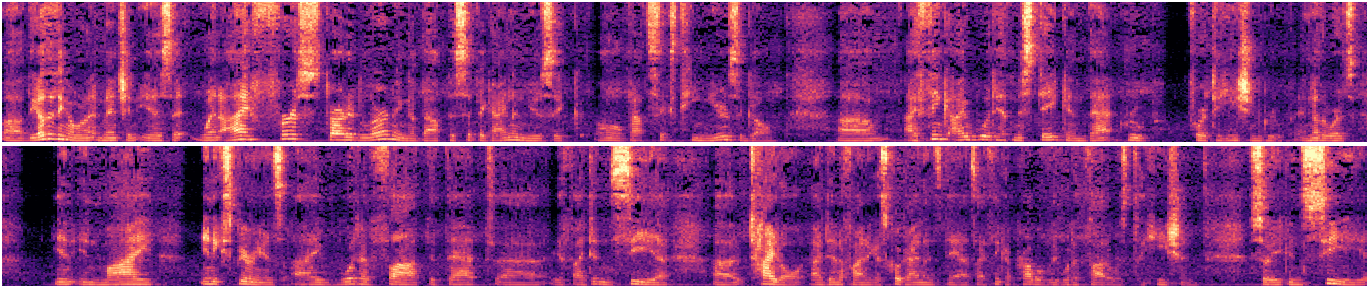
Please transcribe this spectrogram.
Uh, the other thing I want to mention is that when I first started learning about Pacific Island music, oh, about 16 years ago, um, I think I would have mistaken that group for a Tahitian group. In other words, in, in my inexperience, I would have thought that that, uh, if I didn't see a, a, title identifying it as Cook Islands dance, I think I probably would have thought it was Tahitian. So you can see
